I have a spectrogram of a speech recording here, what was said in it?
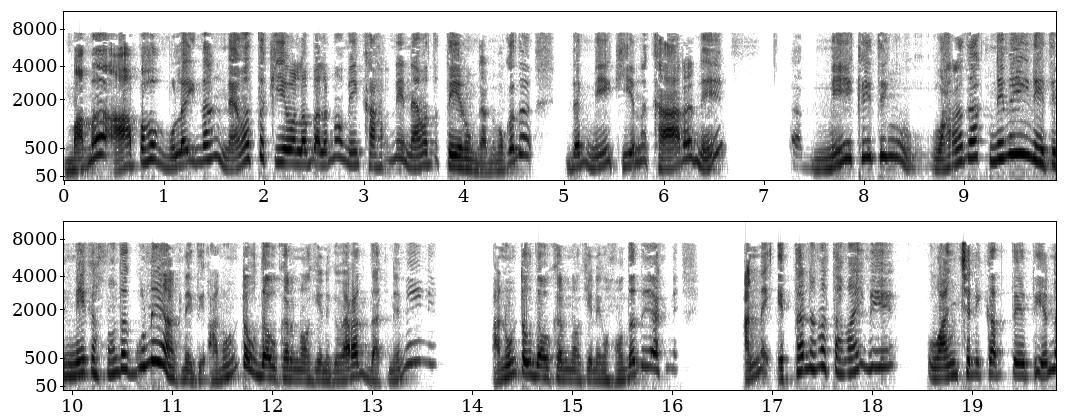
මම ආපහු මුල ඉඳන් නැවත කියවලා බලනවා මේ කාරණේ නැවත තේරුම් ගන්න. මොකද දැන් මේ කියන කාරණේ මේක ඉතින් වරදක් නෙමෙයිනේ. ඉතින් මේක හොඳ ගුණයක් නේ. ඉතින් අනුන්ට උදව් කරනවා කියන එක වැරද්දක් නෙමෙයිනේ. අනුන්ට උදව් කරනවා කියන එක හොඳ දෙයක්නේ. අන්න එතනම තමයි මේ වංචනිකත්වයේ තියෙන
